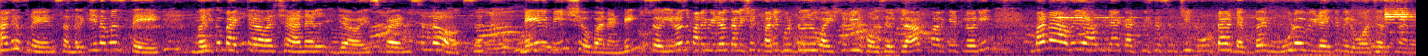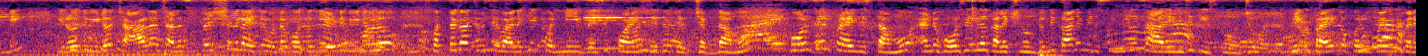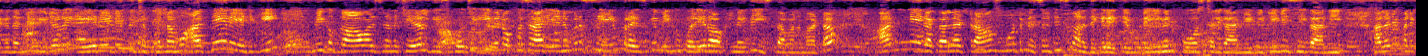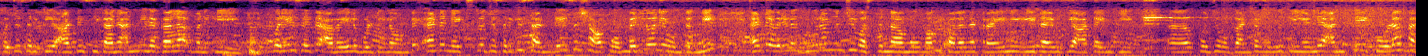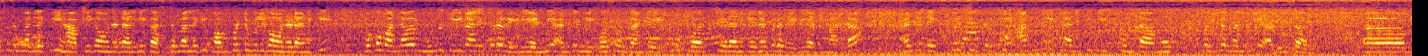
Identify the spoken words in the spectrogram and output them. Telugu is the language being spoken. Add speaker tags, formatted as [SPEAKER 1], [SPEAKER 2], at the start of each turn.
[SPEAKER 1] హలో ఫ్రెండ్స్ అందరికీ నమస్తే. Welcome back to our channel Joy's friends lakhs నేను మీ శోభానండి. సో ఈ రోజు మన వీడియో కలెక్షన్ మన గుంటూరు వైష్ణవి హోల్సేల్ క్లాత్ మార్కెట్లోని మన అవి ఆంజనేయ కట్ పీసెస్ నుంచి నూట మూడో వీడియో అయితే మీరు వాచ్ చేస్తున్నారండి. ఈరోజు వీడియో చాలా చాలా స్పెషల్గా అయితే ఉండబోతుంది. అండ్ వీడియోలో కొత్తగా చూసే వాళ్ళకి కొన్ని బేసిక్ పాయింట్స్ అయితే చెప్దాము. హోల్సేల్ ప్రైస్ ఇస్తాము. అండ్ హోల్సేల్గా కలెక్షన్ ఉంటుంది. కానీ మీరు సింగిల్ సారీ నుంచి తీసుకోవచ్చు. మీకు ప్రైస్ ఒక రూపాయి కూడా పెరగదండి. వీడియోలో ఏ రేట్ అయితే చెప్తున్నామో అదే రేట్కి మీకు కావాల్సిన చీరలు తీసుకోవచ్చు. ఈవెన్ ఒక్కసారి అయినా కూడా సేమ్ ప్రైస్కి మీకు కొరియర్ ఆప్షన్ అయితే ఇస్తామన్నమాట. అన్ని రకాల ట్రాన్స్పోర్ట్ ఫెసిలిటీస్ మన దగ్గర అయితే ఉంటాయి. ఈవెన్ పోస్టల్ కానీ డిటిడిసి కానీ అలానే మనకి వచ్చేసరికి ఆర్టీసీ కానీ అన్ని రకాల మనకి కొరియర్స్ అయితే అవైలబిలిటీలో ఉంటాయి. అండ్ నెక్స్ట్ వచ్చేసరికి సండేస్ షాప్ ఓపెన్లోనే ఉంటుంది. అండ్ ఎవరైనా దూరం నుంచి వస్తున్నాము మాకు పలానా ట్రైన్ ఈ టైంకి ఆ టైంకి కొంచెం ఒక గంట ముందు తీయండి. అంటే కూడా కస్టమర్లకి హ్యాపీగా ఉండడానికి కస్టమర్లకి కంఫర్టబుల్గా ఉండడానికి ఒక వన్ అవర్ ముందు తీయడానికి కూడా రెడీ అండి. అంటే మీకోసం ఒక గంట ఎక్కువ వర్క్ చేయడానికైనా కూడా రెడీ అన్నమాట. అండ్ నెక్స్ట్ వచ్చేసరికి అన్ని కలిపి తీసుకుంటాము. కొంతమంది అడుగుతారు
